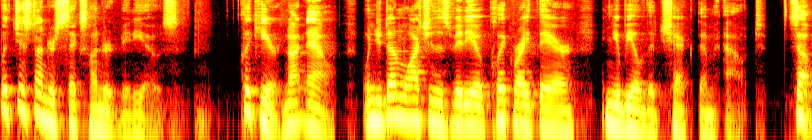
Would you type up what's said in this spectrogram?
with just under 600 videos. Click here, not now. When you're done watching this video, click right there and you'll be able to check them out. So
